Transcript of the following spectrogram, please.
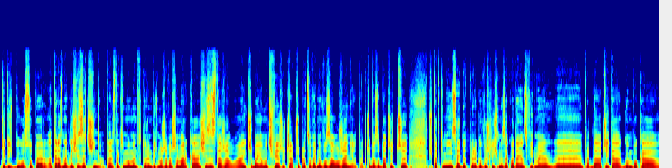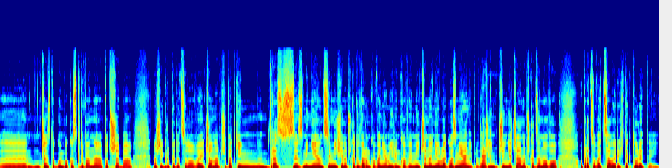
kiedyś było super, a teraz nagle się zacina. To jest taki moment, w którym być może wasza marka się zestarzała i trzeba ją odświeżyć, trzeba przepracować nowo założenia, tak? Trzeba zobaczyć, czy przypadkiem insight, do którego wyszliśmy zakładając firmę, yy, prawda? Czyli ta głęboka, yy, często głęboko skrywana potrzeba naszej grupy docelowej, czy ona przypadkiem wraz ze zmieniającymi się na przykład uwarunkowaniami rynkowymi, czy na nie uległa zmianie, prawda? Tak. Czyli czy nie trzeba na przykład za nowo opracować całej architektury tej,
